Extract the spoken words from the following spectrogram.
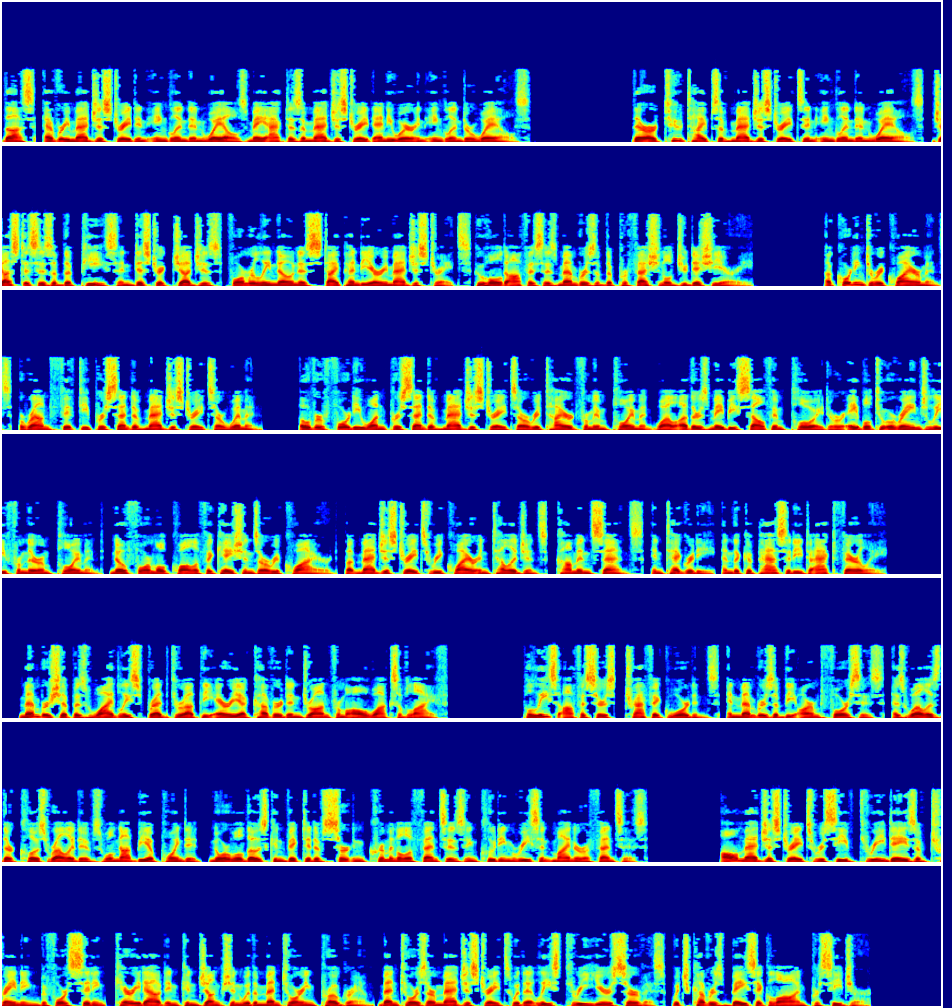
Thus, every magistrate in England and Wales may act as a magistrate anywhere in England or Wales. There are two types of magistrates in England and Wales, justices of the peace and district judges formerly known as stipendiary magistrates who hold office as members of the professional judiciary. According to requirements, around 50% of magistrates are women. Over 41% of magistrates are retired from employment while others may be self-employed or able to arrange leave from their employment. No formal qualifications are required, but magistrates require intelligence, common sense, integrity, and the capacity to act fairly. Membership is widely spread throughout the area covered and drawn from all walks of life. Police officers, traffic wardens, and members of the armed forces, as well as their close relatives will not be appointed, nor will those convicted of certain criminal offences including recent minor offences. All magistrates receive three days of training before sitting, carried out in conjunction with a mentoring program mentors are magistrates with at least three years service, which covers basic law and procedure.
